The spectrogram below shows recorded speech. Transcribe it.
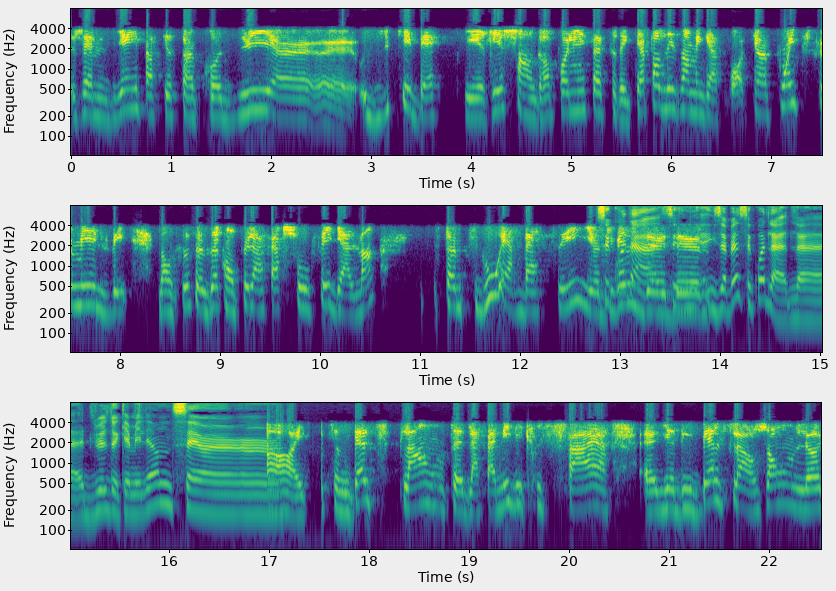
j'aime bien parce que c'est un produit euh, du Québec qui est riche en gras polyinsaturés, qui apporte des oméga 3, qui a un point de fumée élevé. Donc ça, ça veut dire qu'on peut la faire chauffer également c'est un petit goût herbacé. Il y a de de, Isabelle, c'est quoi de la, de l'huile de caméliane? C'est un... Ah, c'est une belle petite plante de la famille des crucifères. Euh, il y a des belles fleurs jaunes, là,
